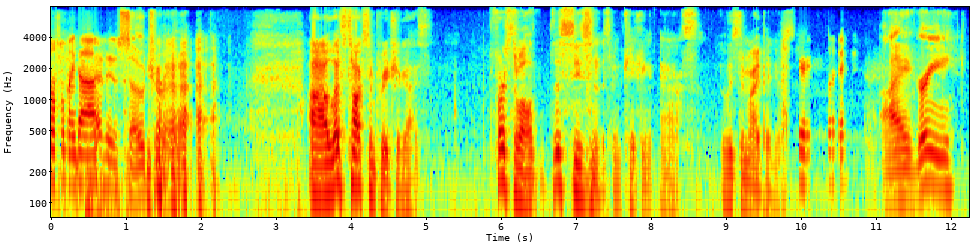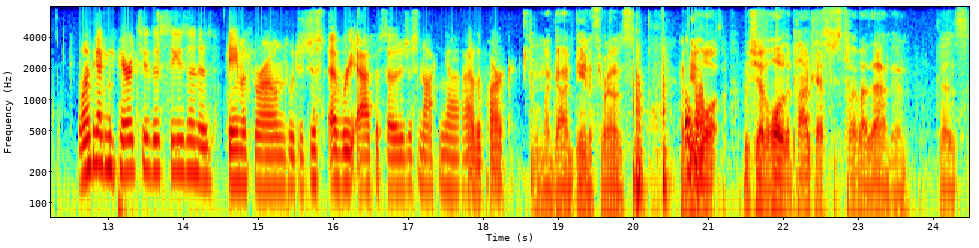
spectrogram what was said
Oh my god. That is so true. uh, let's talk some Preacher, guys. First of all, this season has been kicking ass, at least in my opinion. Seriously. I agree. The only thing I can compare it to this season is Game of Thrones, which is just every episode is just knocking it out of the park. Oh my God, Game of Thrones. That'd Oh, be a whole, we should have a whole other podcast just to talk about that, man. Because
